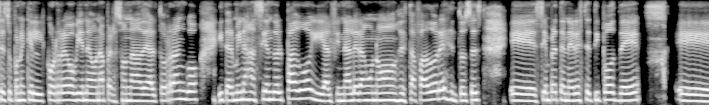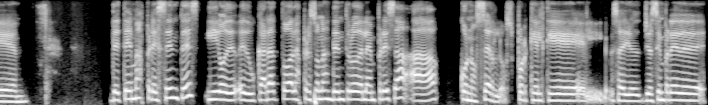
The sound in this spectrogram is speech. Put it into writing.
se supone que el correo viene de una persona de alto rango y terminas haciendo el pago y al final eran unos estafadores. Entonces, eh, siempre tener este tipo de... Eh, de temas presentes y educar a todas las personas dentro de la empresa a conocerlos, porque el que, o sea, yo, siempre,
